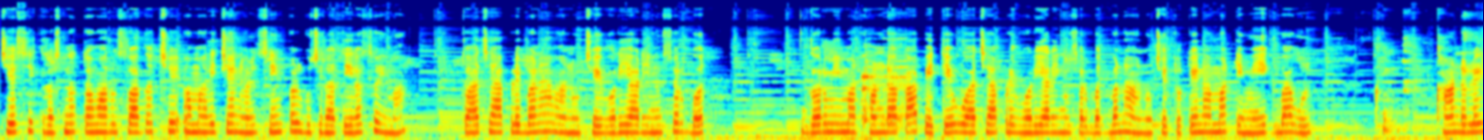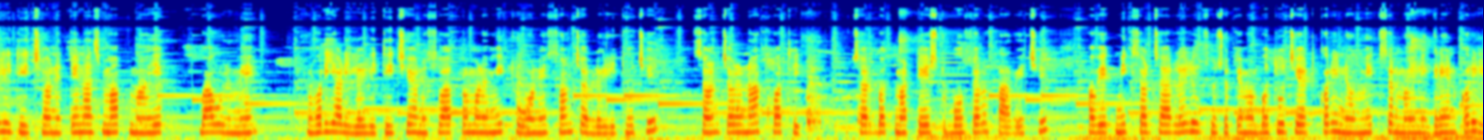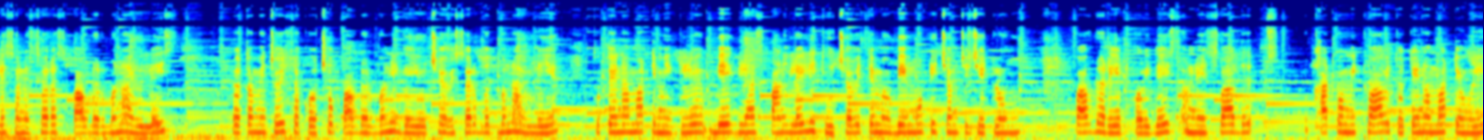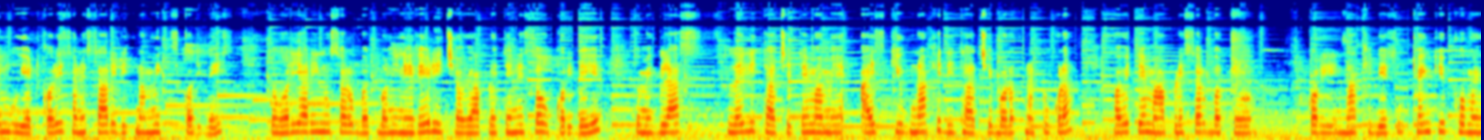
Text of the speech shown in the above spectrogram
જય શ્રી કૃષ્ણ, તમારું સ્વાગત છે અમારી ચેનલ સિમ્પલ ગુજરાતી રસોઈમાં. તો આજે આપણે બનાવવાનું છે વરિયાળીનું શરબત. ગરમીમાં ઠંડા કાપે તેવું આજે આપણે વરિયાળીનું શરબત બનાવવાનું છે. તો તેના માટે મેં એક બાઉલ ખાંડ લઈ લીધી છે અને તેના જ માપમાં એક બાઉલ મેં વરિયાળી લઈ લીધી છે અને સ્વાદ પ્રમાણે મીઠું અને સંચર લઈ લીધો છે. સંચર નાખવાથી શરબતમાં ટેસ્ટ બહુ સરસ આવે છે. હવે એક મિક્સર જાર લઈ લઉં છું. જો તેમાં બધું જ એડ કરીને હું મિક્સરમાં એને ગ્રેન્ડ કરી લઈશ અને સરસ પાવડર બનાવી લઈશ. તો તમે જોઈ શકો છો પાવડર બની ગયો છે. હવે શરબત બનાવી લઈએ. તો તેના માટે મેં બે ગ્લાસ પાણી લઈ લીધું છે. હવે તેમાં બે મોટી ચમચી જેટલો હું પાવડર એડ કરી દઈશ અને સ્વાદ ખાટો મીઠો આવે તો તેના માટે હું લીંબુ એડ કરીશ અને સારી રીતના મિક્સ કરી દઈશ. તો વરિયાળીનું શરબત બનીને રેડી છે. હવે આપણે તેને સર્વ કરી દઈએ. તો મેં ગ્લાસ લઈ લીધા છે. તેમાં મેં આઈસ ક્યુબ નાખી દીધા છે બરફના ટુકડા. હવે તેમાં આપણે શરબત કરી નાખી દઈશું. Thank you for my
